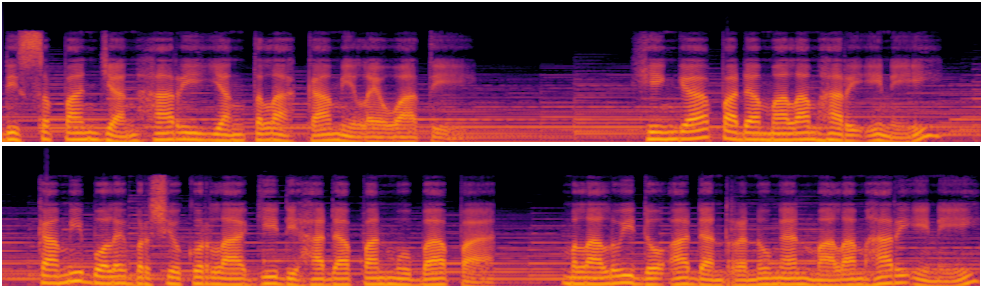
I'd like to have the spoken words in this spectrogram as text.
di sepanjang hari yang telah kami lewati. Hingga pada malam hari ini, kami boleh bersyukur lagi di hadapan-Mu Bapa, melalui doa dan renungan malam hari ini,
